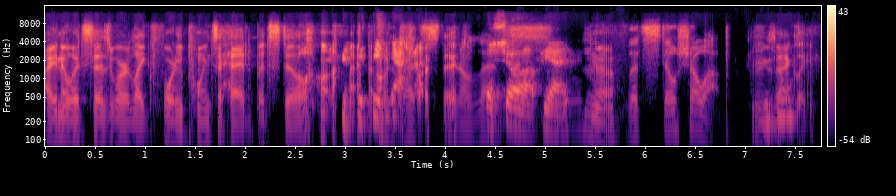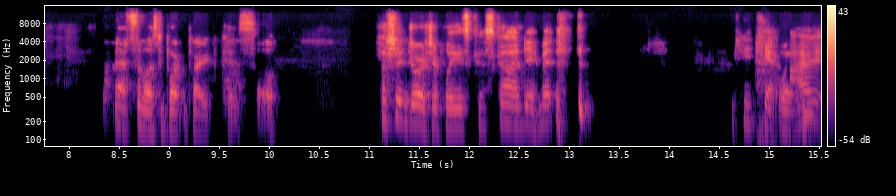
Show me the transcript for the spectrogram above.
I know it says we're like 40 points ahead, but still, I don't Yeah. let's trust you it. know They'll show up. Yeah. No, let's still show up exactly. That's the most important part because so, especially in Georgia, please, because God damn it. Can't win. I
